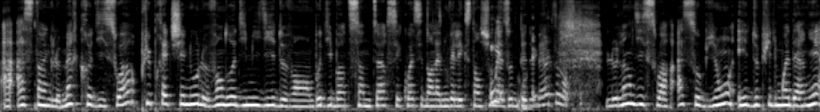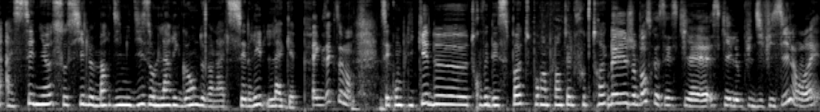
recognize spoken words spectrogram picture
à Astingue le mercredi soir, plus près de chez nous le vendredi midi devant Bodyboard Center, c'est quoi? C'est dans la nouvelle extension de la zone p Le lundi soir à Saubion et depuis le mois dernier à Seignos aussi le mardi midi, zone Larigan devant la sellerie La Guêpe. Exactement. C'est compliqué de trouver des spots pour implanter le food truck? Mais Je pense que c'est ce, qui est, le plus difficile en vrai.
